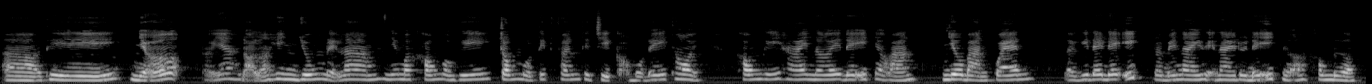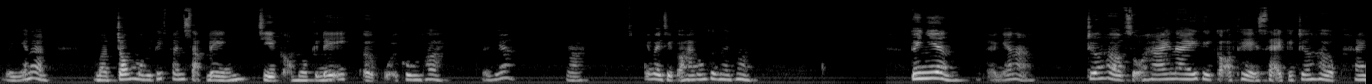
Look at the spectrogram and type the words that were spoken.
À, thì nhớ được nhá đó là hình dung để làm. Nhưng mà không có ghi trong một tích phân thì chỉ có một DX thôi. Không ghi hai nơi DX nha các bạn. Nhiều bạn quen là ghi đây DX rồi bên này thế này rồi DX nữa. Không được. Được nhá nào? Mà trong một cái tích phân xác định, chỉ có một cái dx ở cuối cùng thôi. Được nhá. Rồi. Như vậy chỉ có hai công thức này thôi. Tuy nhiên, được nhá nào. Trường hợp số 2 này thì có thể sẽ cái trường hợp hai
